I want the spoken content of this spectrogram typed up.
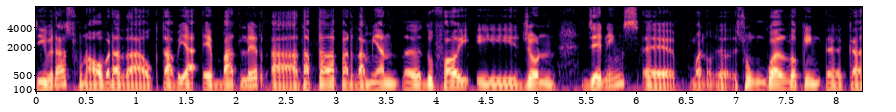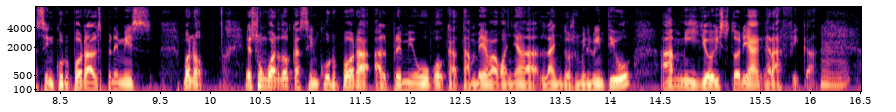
llibres, una obra d'Octavia E. Butler, uh, adaptada per Damian uh, Dufoy i John Jennings. Eh, bueno, és un guardó que, uh, que s'incorpora als premis... Bueno, és un guardó que s'incorpora al Premi Hugo, que també va guanyar l'any 2021, a millor història gràfica. Mm -hmm.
